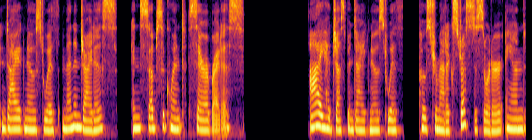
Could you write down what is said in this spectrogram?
and diagnosed with meningitis and subsequent cerebritis. I had just been diagnosed with post traumatic stress disorder and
